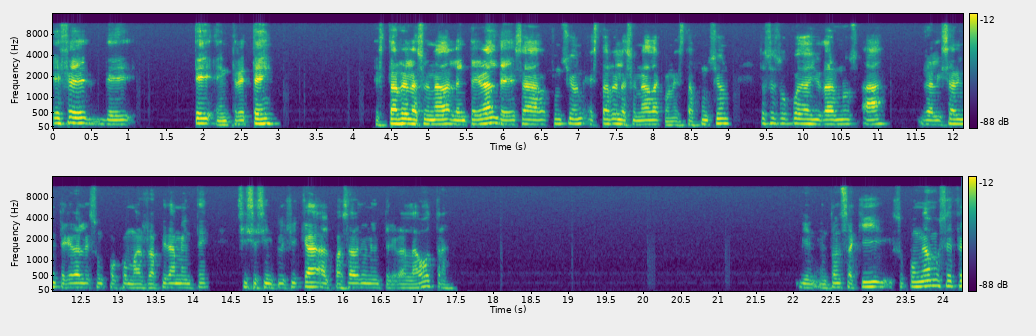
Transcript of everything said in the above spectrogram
f de t entre t está relacionada, la integral de esa función está relacionada con esta función. Entonces eso puede ayudarnos a realizar integrales un poco más rápidamente si se simplifica al pasar de una integral a otra. Bien, entonces aquí supongamos f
